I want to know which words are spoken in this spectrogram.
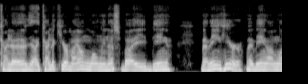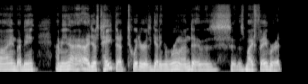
kind of I kind of cure my own loneliness by being by being here, by being online, by being I mean, I, I, just hate that Twitter is getting ruined. It was it was my favorite.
